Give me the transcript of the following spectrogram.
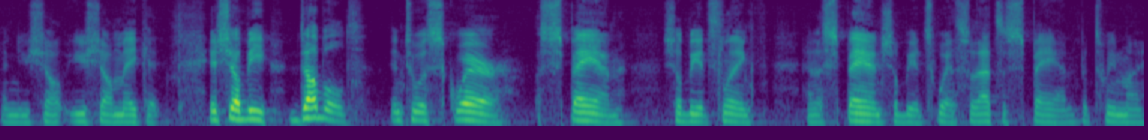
and you shall, you shall make it. It shall be doubled into a square, a span shall be its length, and a span shall be its width. So that's a span between my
